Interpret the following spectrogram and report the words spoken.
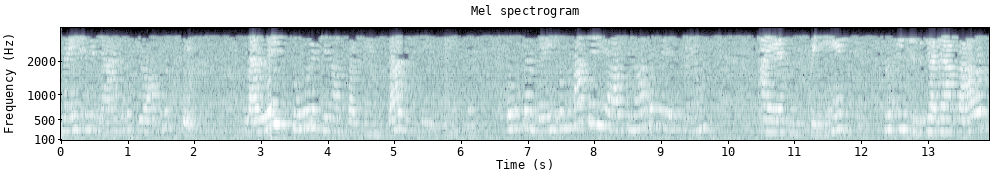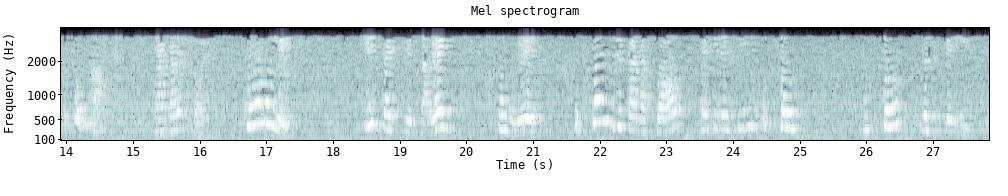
na intimidade do próprio ser na leitura que nós fazemos das experiências, como também no material que nós oferecemos a essas experiências, no sentido de agravá-las ou não. É aquela história. Como ler? O que está escrito na lei? Como ler? O tom de cada qual é que define o tom. O tom das experiências.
